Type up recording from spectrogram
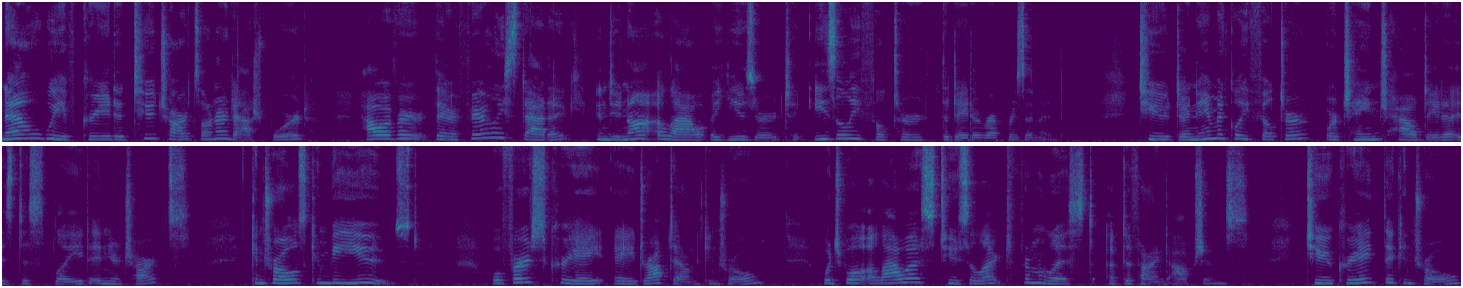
Now we've created two charts on our dashboard. However, they are fairly static and do not allow a user to easily filter the data represented. To dynamically filter or change how data is displayed in your charts, controls can be used. We'll first create a drop-down control, which will allow us to select from a list of defined options. To create the control,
